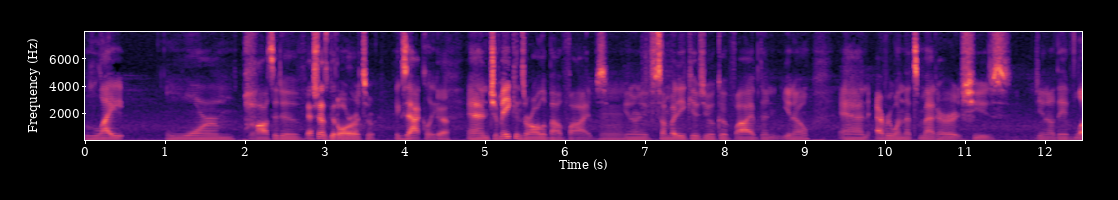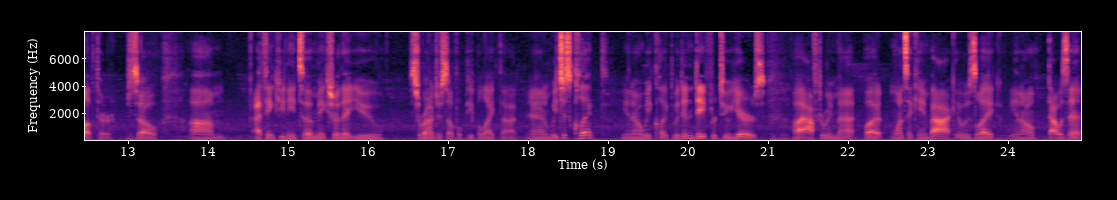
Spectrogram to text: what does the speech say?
light, warm, positive. Yeah, she has good aura. to her. Exactly. Yeah. And Jamaicans are all about vibes. Mm. You know, if somebody gives you a good vibe, then you know, and everyone that's met her, she's, you know, they've loved her. Mm-hmm. So, um, I think you need to make sure that you surround yourself with people like that. And we just clicked. You know, we clicked. We didn't date for two years Mm-hmm. uh, after we met, but once I came back, it was like, you know, that was it.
